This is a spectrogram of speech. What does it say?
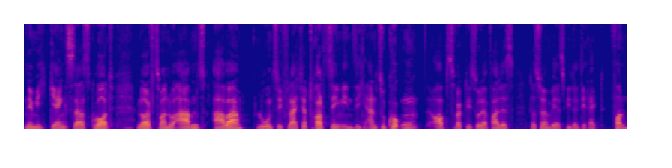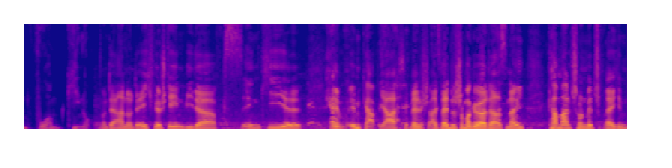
nämlich Gangster Squad. Läuft zwar nur abends, aber lohnt sich vielleicht ja trotzdem, ihn sich anzugucken. Ob es wirklich so der Fall ist, das hören wir jetzt wieder direkt von vorm Kino. Und der Arne und ich, wir stehen wieder in Kiel. Im Cup. Im, Im Cup. Ja, Mensch, als wenn du schon mal gehört hast. Ne? Kann man schon mitsprechen.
